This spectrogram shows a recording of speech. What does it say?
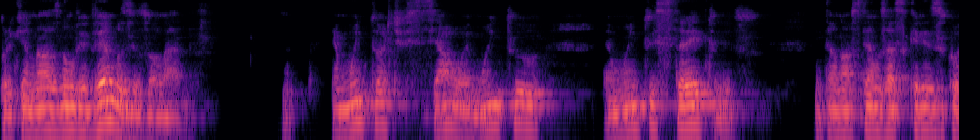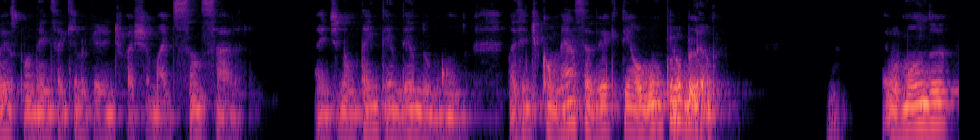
porque nós não vivemos isolados. É muito artificial, é muito é muito estreito isso. Então nós temos as crises correspondentes àquilo que a gente vai chamar de samsara. A gente não está entendendo o mundo, mas a gente começa a ver que tem algum problema. O mundo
